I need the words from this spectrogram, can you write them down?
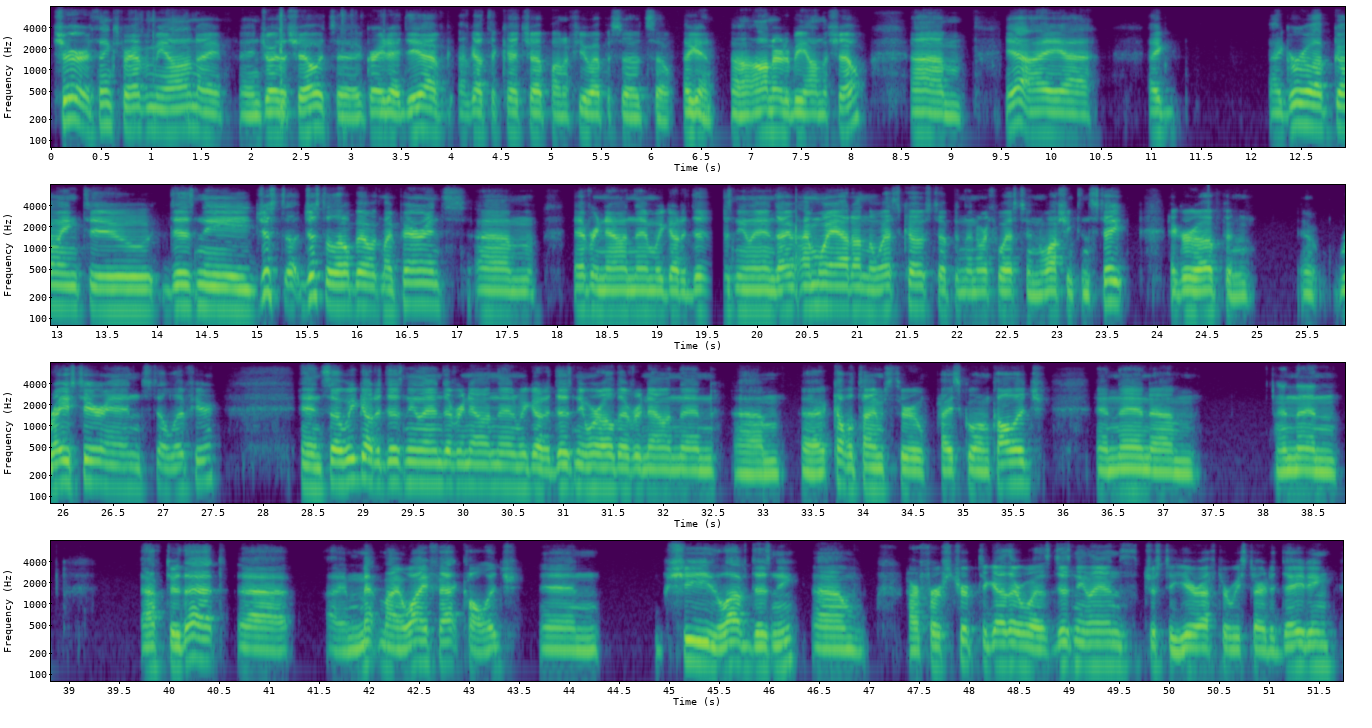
Sure. Thanks for having me on. I, I enjoy the show. It's a great idea. I've, I've got to catch up on a few episodes. So, again, uh, honor to be on the show. Um, yeah, I, uh, I, I grew up going to Disney just just a little bit with my parents. Um, every now and then we go to Disneyland. I, I'm way out on the West Coast, up in the Northwest in Washington State. I grew up and you know, raised here and still live here. And so we go to Disneyland every now and then. We go to Disney World every now and then, um, a couple times through high school and college, and then um, and then after that, uh, I met my wife at college, and she loved Disney. Um, our first trip together was Disneyland, just a year after we started dating,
